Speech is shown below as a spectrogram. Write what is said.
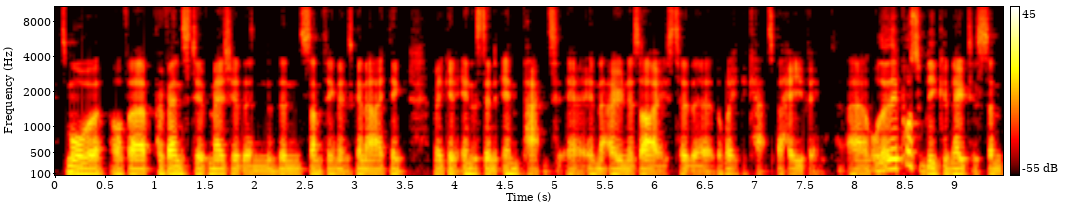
it's more of a preventative measure than than something that's going to, I think, make an instant impact uh, in the owner's eyes to the, the way the cat's behaving. Um, although they possibly could notice some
